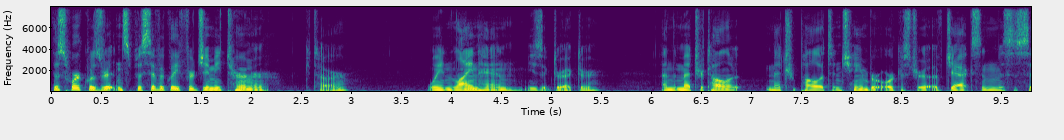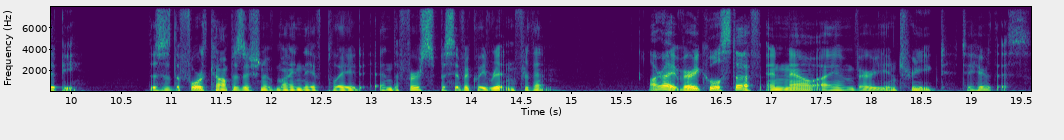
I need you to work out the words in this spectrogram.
This work was written specifically for Jimmy Turner, guitar, Wayne Linehan, music director, and the Metropolitan Chamber Orchestra of Jackson, Mississippi. This is the fourth composition of mine they have played, and the first specifically written for them. All right, very cool stuff. And now I am very intrigued to hear this.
